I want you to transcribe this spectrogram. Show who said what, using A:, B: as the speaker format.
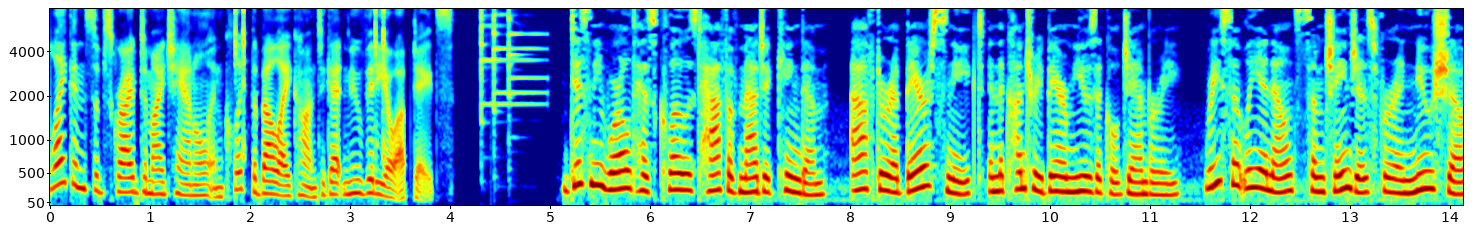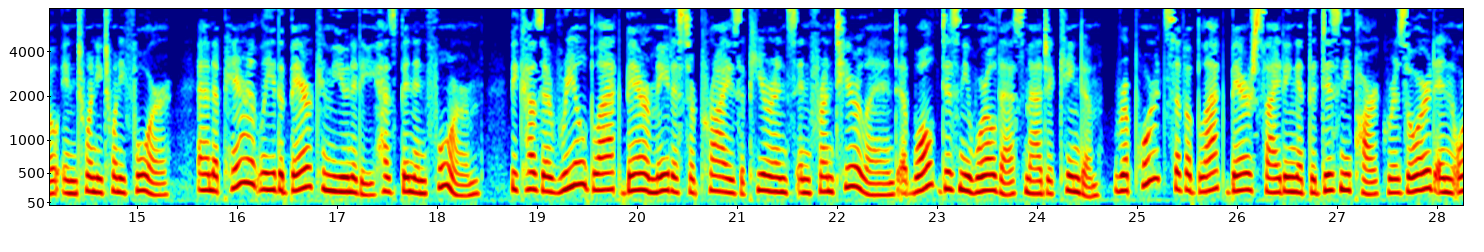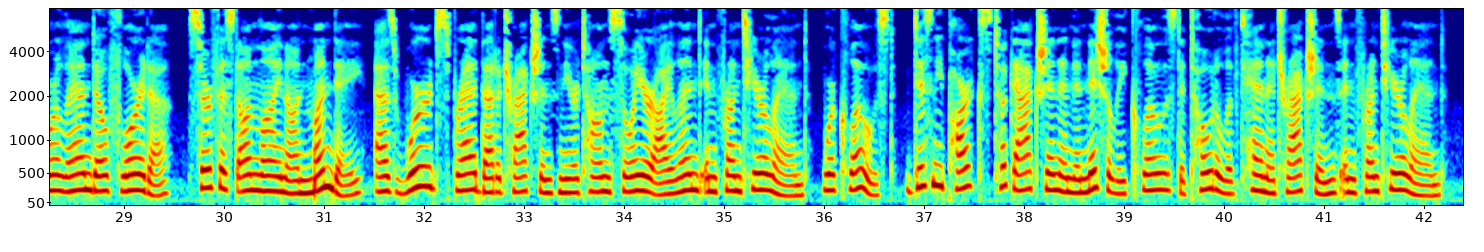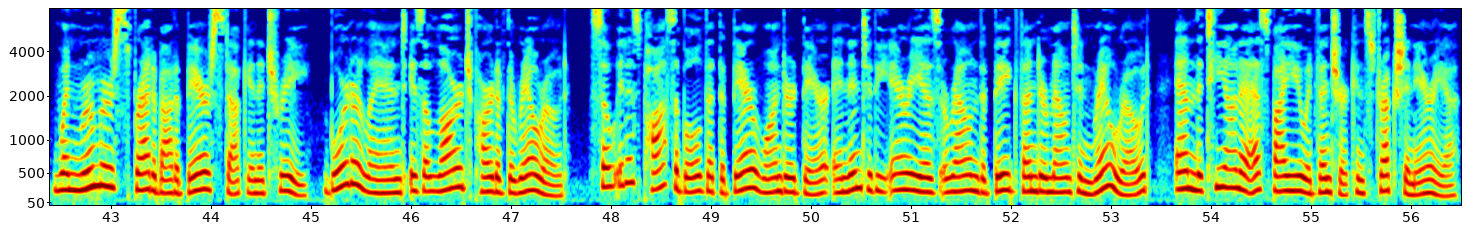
A: Like and subscribe to my channel and click the bell icon to get new video updates.
B: Disney World has closed half of Magic Kingdom after a bear sneaked in the Country Bear Musical Jamboree. Recently announced some changes for a new show in 2024, and apparently the bear community has been informed because a real black bear made a surprise appearance in Frontierland at Walt Disney World's Magic Kingdom. Reports of a black bear sighting at the Disney Park Resort in Orlando, Florida, surfaced online on Monday as word spread that attractions near Tom Sawyer Island in Frontierland were closed. Disney Parks took action and initially closed a total of 10 attractions in Frontierland. When rumors spread about a bear stuck in a tree, Borderland is a large part of the railroad, so it is possible that the bear wandered there and into the areas around the Big Thunder Mountain Railroad and the Tiana's Bayou Adventure construction area.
